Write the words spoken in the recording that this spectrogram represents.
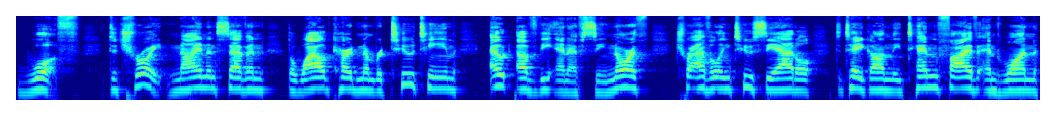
Woof. Detroit 9 and 7, the wild card number 2 team out of the NFC North, traveling to Seattle to take on the 10-5 and 1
